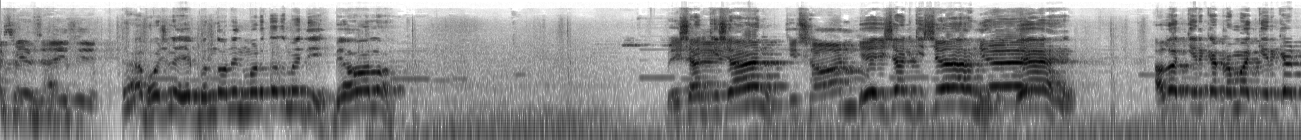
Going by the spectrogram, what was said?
વચ્ચે જાય છે. આ ભોજને એક બંદો નહીં મળતો તમે બે હાલો. ઈશાન કિશન. કિશન. એ ઈશાન કિશન. હાલો ક્રિકેટ રમવા ક્રિકેટ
